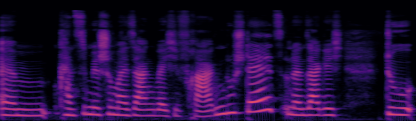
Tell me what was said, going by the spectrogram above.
ähm, kannst du mir schon mal sagen, welche Fragen du stellst? Und dann sage ich, du,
